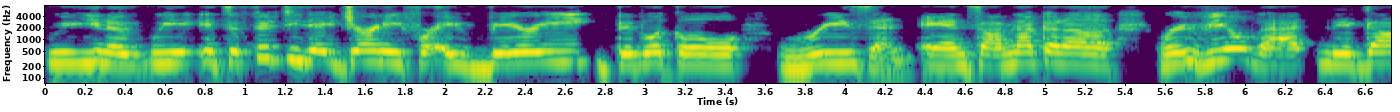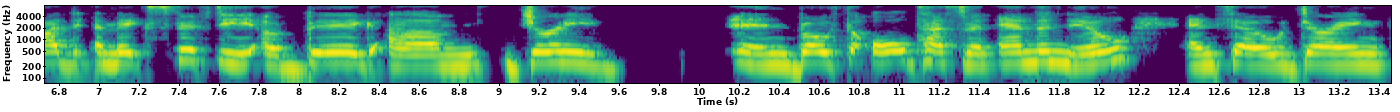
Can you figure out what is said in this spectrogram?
we, you know, we, it's a 50 day journey for a very biblical reason. And so I'm not going to reveal that. God makes 50 a big um, journey in both the Old Testament and the New. And so during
